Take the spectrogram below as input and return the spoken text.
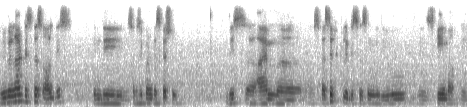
We will not discuss all this in the subsequent discussion. This uh, I am uh, specifically discussing with you the scheme of the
